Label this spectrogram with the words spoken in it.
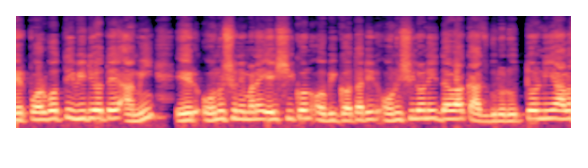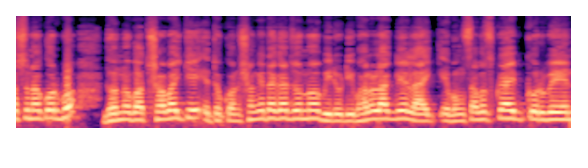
এর পরবর্তী ভিডিওতে আমি এর অনুশীলনী মানে এই শিকন অভিজ্ঞতাটির অনুশীলনী দেওয়া কাজগুলোর উত্তর নিয়ে আলোচনা করব। ধন্যবাদ সবাইকে। এতক্ষণ সঙ্গে থাকার জন্য ভিডিওটি ভালো লাগলে লাইক এবং সাবস্ক্রাইব করবেন।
